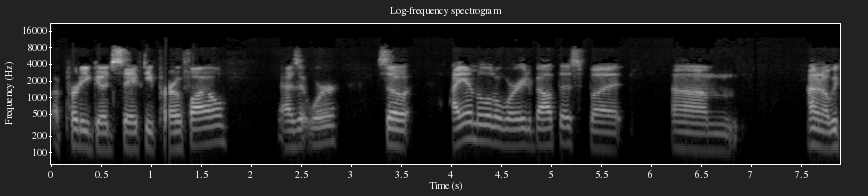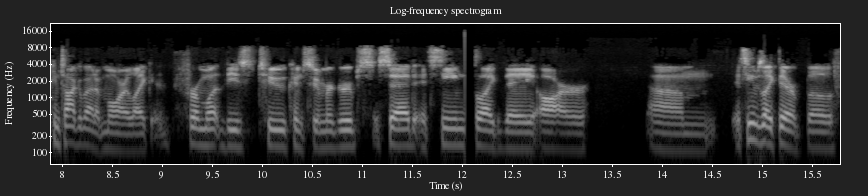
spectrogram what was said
a pretty good safety profile, as it were. So I am a little worried about this, but um, I don't know. We can talk about it more. Like from what these two consumer groups said, it seems like they are. Um, it seems like they're both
